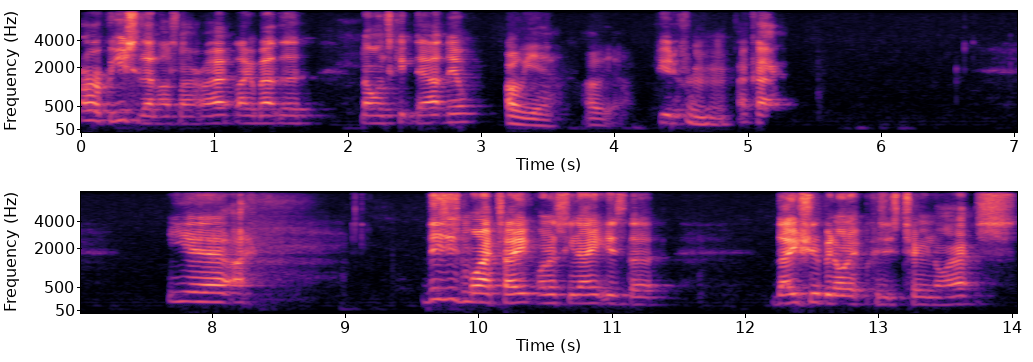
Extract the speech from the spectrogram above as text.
Oracle, you said that last night, right? Like about the no one's kicked out deal. Oh yeah. Oh yeah. Beautiful. mhm. Okay. Yeah, I, this is my take. Honestly, Nate, is that they should have been on it because it's two nights.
